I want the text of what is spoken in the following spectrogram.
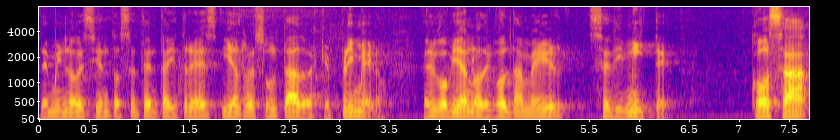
de 1973 y el resultado es que, primero, el gobierno de Golda Meir se dimite cosa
